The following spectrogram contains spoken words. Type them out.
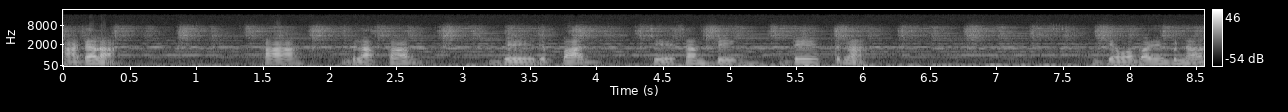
adalah A. Belakang B. Depan C. Samping D. Tengah Jawaban yang benar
